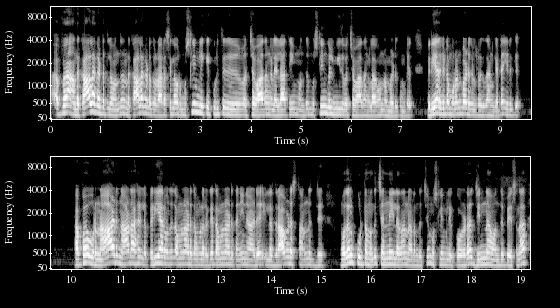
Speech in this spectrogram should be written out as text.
அப்போ அந்த காலகட்டத்தில் வந்து அந்த காலகட்டத்தோட அரசியல ஒரு முஸ்லீம் லீக்கை குறித்து வச்ச வாதங்கள் எல்லாத்தையும் வந்து முஸ்லீம்கள் மீது வச்ச வாதங்களாகவும் நம்ம எடுக்க முடியாது. பெரியார் கிட்ட முரண்பாடுகள் இருக்குதான்னு கேட்டால் இருக்குது அப்போ ஒரு நாடு நாடாக இல்லை பெரியார் வந்து தமிழ்நாடு தமிழருக்கு தமிழ்நாடு தனி நாடு இல்லை திராவிடஸ்தான்னு ஜெ- முதல் கூட்டம் வந்து சென்னையில் தான் நடந்துச்சு. முஸ்லீம் லீக்கோட ஜின்னா வந்து பேசினார்.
